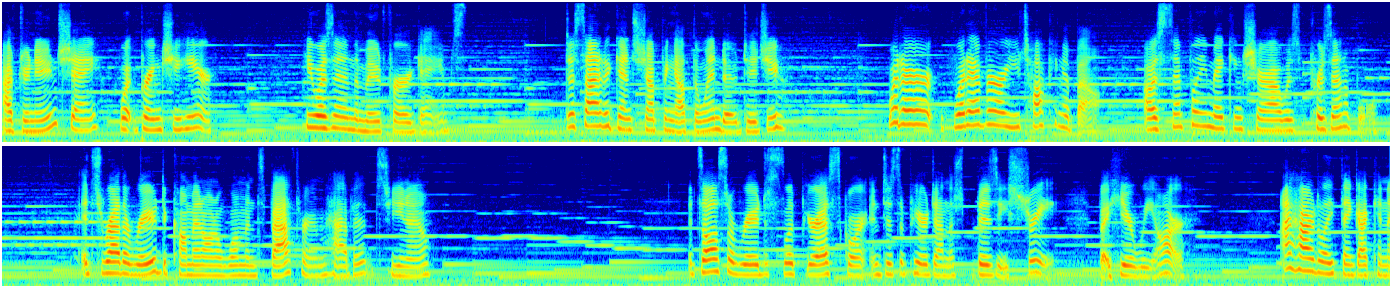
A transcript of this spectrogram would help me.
Afternoon, Shay. What brings you here? He wasn't in the mood for her games. Decided against jumping out the window, did you? What are, whatever are you talking about? I was simply making sure I was presentable. It's rather rude to comment on a woman's bathroom habits, you know. It's also rude to slip your escort and disappear down the busy street, but here we are. I hardly think I can.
